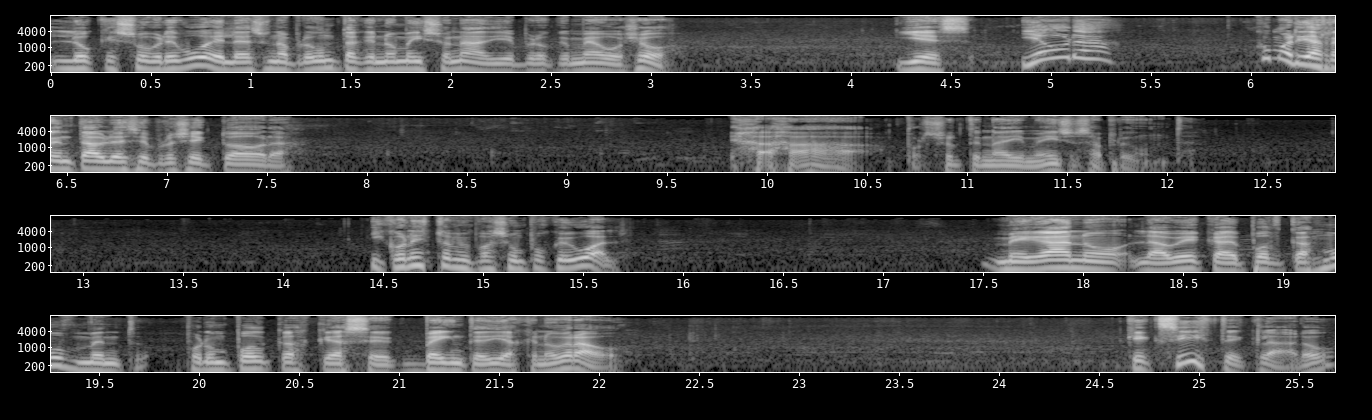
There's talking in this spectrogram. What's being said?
lo que sobrevuela es una pregunta que no me hizo nadie, pero que me hago yo. Y es, ¿y ahora? ¿Cómo harías rentable ese proyecto ahora? Por suerte nadie me hizo esa pregunta. Y con esto me pasa un poco igual. Me gano la beca de Podcast Movement por un podcast que hace 20 días que no grabo. Que existe, claro.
